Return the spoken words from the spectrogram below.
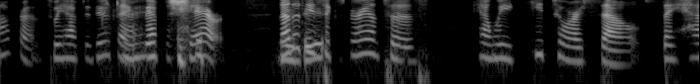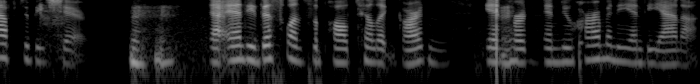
conference. We have to do things. right. We have to share. None of these experiences can we keep to ourselves. They have to be shared. Mhm. Now, Andy, this one's the Paul Tillich Garden in Mhm. In New Harmony, Indiana,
